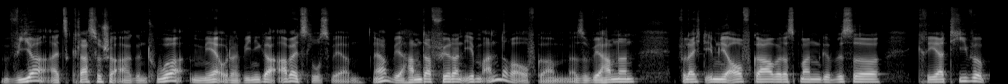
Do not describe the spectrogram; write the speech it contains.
wir als klassische Agentur mehr oder weniger arbeitslos werden. Ja, wir haben dafür dann eben andere Aufgaben. Also wir haben dann vielleicht eben die Aufgabe, dass man gewisse kreative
